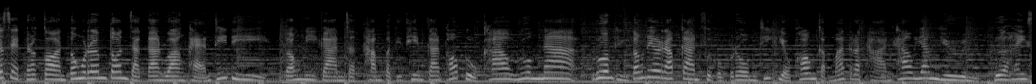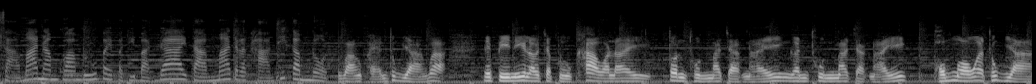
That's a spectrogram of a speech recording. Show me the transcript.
เกษตรกรต้องเริ่มต้นจากการวางแผนที่ดี ต้องมีการจัดทำปฏิทินการเพาะปลูกข้าวล่วงหน้า รวมถึงต้องได้รับการฝึกอบรมที่เกี่ยวข้องกับมาตรฐานข้าวยั่งยืน เพื่อให้สามารถนำความรู้ไปปฏิบัติได้ตามมาตรฐานที่กำหนด วางแผนทุกอย่างว่า ในปีนี้เราจะปลูกข้าวอะไร ต้นทุนมาจากไหน เงินทุนมาจากไหน ผมมองว่าทุกอย่าง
